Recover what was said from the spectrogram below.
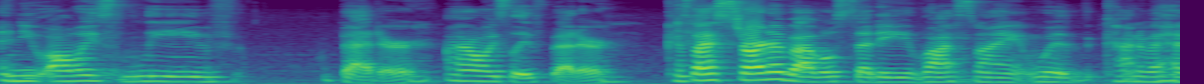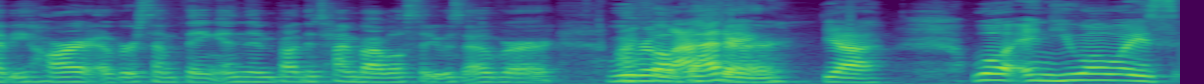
and you always leave better. I always leave better because I started Bible study last night with kind of a heavy heart over something, and then by the time Bible study was over, We I were felt laughing. better. Yeah. Well, and you always,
